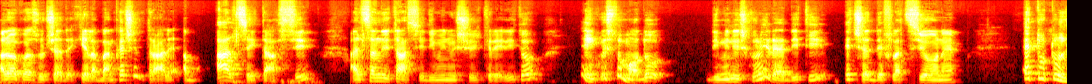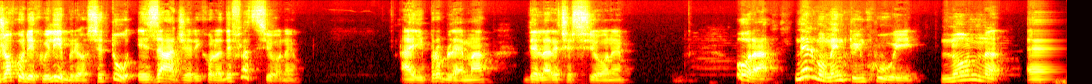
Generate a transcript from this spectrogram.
allora cosa succede? Che la banca centrale alza i tassi, alzando i tassi diminuisce il credito e in questo modo diminuiscono i redditi e c'è deflazione. È tutto un gioco di equilibrio. Se tu esageri con la deflazione, hai il problema della recessione. Ora, nel momento in cui non è,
